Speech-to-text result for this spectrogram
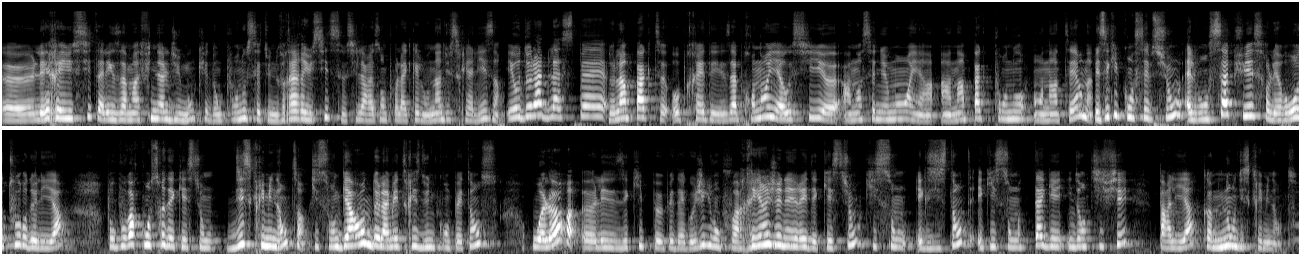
euh, les réussites à l'examen final du MOOC. Donc pour nous, c'est une vraie réussite, c'est aussi la raison pour laquelle on industrialise. Et au-delà de l'aspect de l'impact auprès des apprenants, il y a aussi euh, un enseignement et un, impact pour nous en interne. Les équipes conception, elles vont s'appuyer sur les retours de l'IA pour pouvoir construire des questions discriminantes qui sont garantes de la maîtrise d'une compétence ou alors, euh, les équipes pédagogiques vont pouvoir réingénérer des questions qui sont existantes et qui sont taguées, identifiées par l'IA comme non discriminantes.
